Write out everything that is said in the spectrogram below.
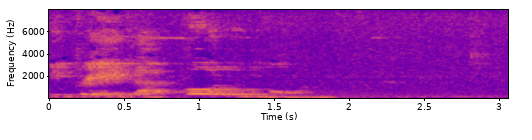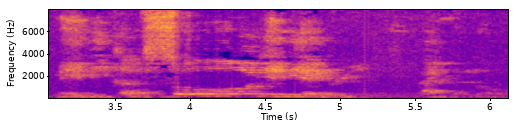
we pray that all who mourn may be consoled in their grief like the Lord,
